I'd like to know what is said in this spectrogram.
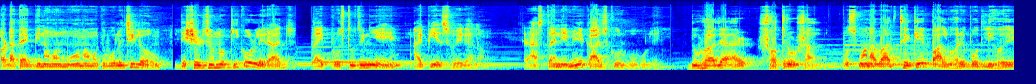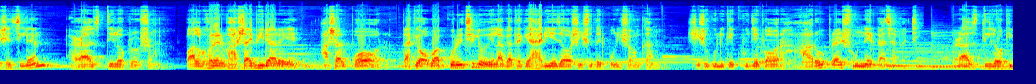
হঠাৎ একদিন আমার মন আমাকে বলেছিল, দেশের জন্য কি করলে রাজ? তাই প্রস্তুতি নিয়ে আইপিএস হয়ে গেলাম। রাস্তায় নেমে কাজ করব বলে। দু সতেরো সাল ওসমানাবাদ থেকে পালঘরে বদলি হয়ে এসেছিলেন রাজ তিলক রোশন। পালঘরের ভাষায় ভিড়ারে আসার পর তাকে অবাক করেছিল এলাকা থেকে হারিয়ে যাওয়া শিশুদের পরিসংখ্যান। শিশুগুলিকে খুঁজে পাওয়ার হারও প্রায় শূন্যের কাছাকাছি। রাজ তিলকই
